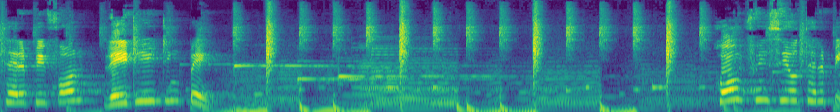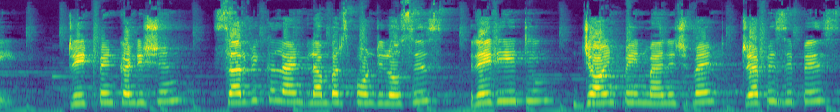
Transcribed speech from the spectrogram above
therapy for radiating pain. Home physiotherapy, treatment condition, cervical and lumbar spondylosis, radiating, joint pain management, trapeziepis,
